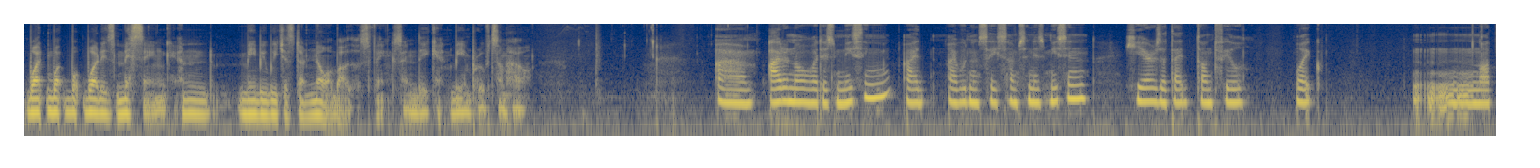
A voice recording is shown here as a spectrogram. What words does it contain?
what, what, what, is missing? And maybe we just don't know about those things, and they can be improved somehow. Um, I don't know what is missing. I I wouldn't say something is missing here that I don't feel like not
